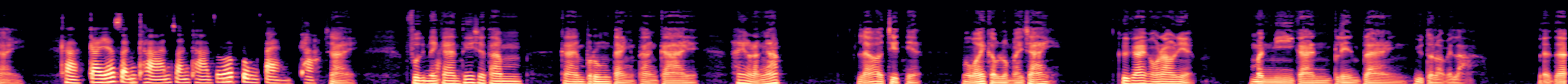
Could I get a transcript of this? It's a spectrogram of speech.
ใช้ ค่ะ กายสังขารสังขารแปลว่าปรุงแต่งค่ะ ใช่ ฝึกในการที่จะทำการปรุงแต่งทางกายให้ระงับ แล้วเอาจิตเนี่ยมาไว้กับลมหายใจ คือกายของเราเนี่ยมันมีการเปลี่ยนแปลงอยู่ตลอดเวลา แต่ถ้า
